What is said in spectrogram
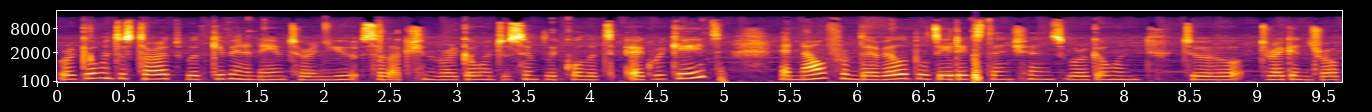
we're going to start with giving a name to our new selection. We're going to simply call it aggregate. And now from the available data extensions, we're going to drag and drop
